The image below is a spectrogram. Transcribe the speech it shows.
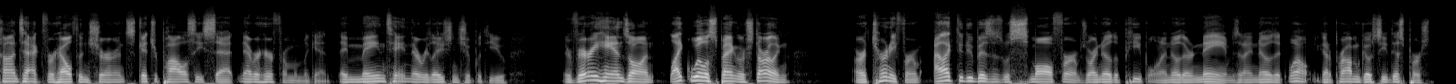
contact for health insurance, get your policy set, never hear from them again. They maintain their relationship with you. They're very hands on, like Willis Spangler Starling our attorney firm, I like to do business with small firms where I know the people and I know their names and I know that, well, you got a problem, go see this person.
